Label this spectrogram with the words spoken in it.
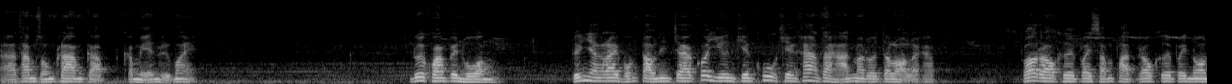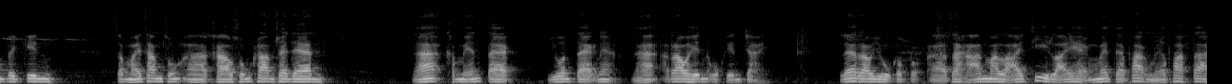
อ่าทำสงครามกับเขมรหรือไม่ ด้วยความเป็นห่วง ถึงอย่างไรผมเต่านินจาก็ยืนเคียงคู่เคียงข้างทหารมาโดยตลอดแหล้วครับ เพราะเราเคยไปสัมผัสเราเคยไปนอนไปกิน สมัยทำสงอ่าข่าวสงครามชายแดนนะฮะเขมรแตกยวนแตกเนี่ยนะฮะเราเห็นอกเห็นใจ และเราอยู่กับทหารมาหลายที่หลายแห่งแม้แต่ภาคเหนือภาคใต้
